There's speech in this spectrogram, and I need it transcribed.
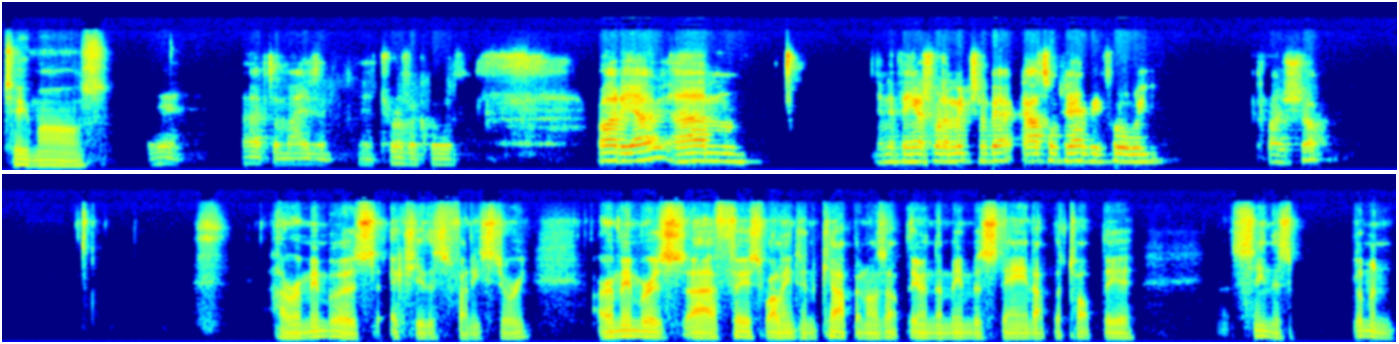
two miles. yeah, that's amazing. Yeah, terrific horse. Rightio. Um, anything else you want to mention about Castletown before we close shop? I remember as actually this is a funny story. I remember his uh, first Wellington Cup, and I was up there in the members stand up the top there, seeing this blooming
